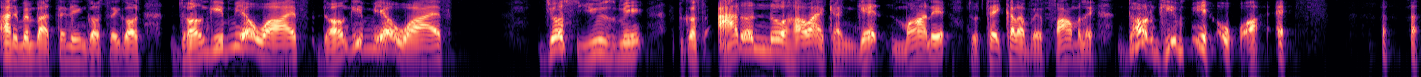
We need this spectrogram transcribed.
I remember telling God, say, God, don't give me a wife, don't give me a wife. Just use me because I don't know how I can get money to take care of a family. Don't give me a wife.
